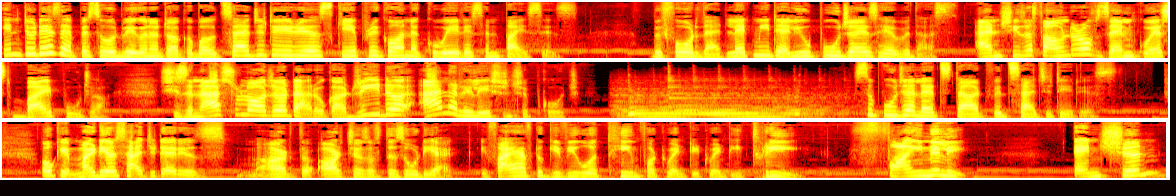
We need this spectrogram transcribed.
In today's episode, we're going to talk about Sagittarius, Capricorn, Aquarius, and Pisces. Before that, let me tell you, Pooja is here with us. And she's a founder of Zen Quest by Pooja. She's an astrologer, tarot card reader, and a relationship coach. So, Pooja, let's start with Sagittarius. Okay, my dear Sagittarius are the archers of the zodiac. If I have to give you a theme for 2023, finally, tension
